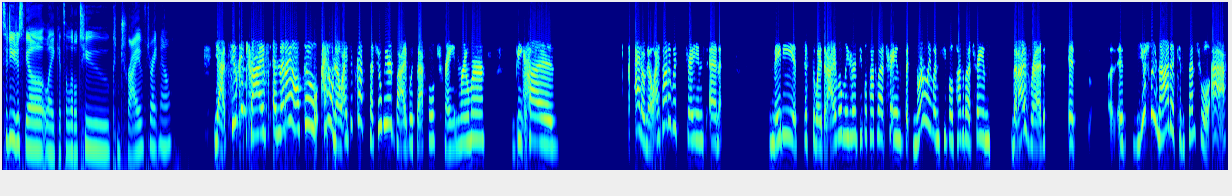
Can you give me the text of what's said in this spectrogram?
So do you just feel like it's a little too contrived right now? Yeah, too contrived. And then I also, I don't know, I just got such a weird vibe with that whole train rumor because I don't know. I thought it was strange and maybe it's just the way that I've only heard people talk about trains, but normally when people talk about trains that I've read, it's it's usually not a consensual act.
